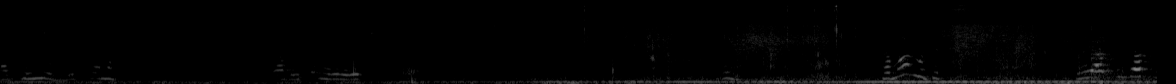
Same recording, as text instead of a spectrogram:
Bak Tamam mıdır? Buraya atlayacak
